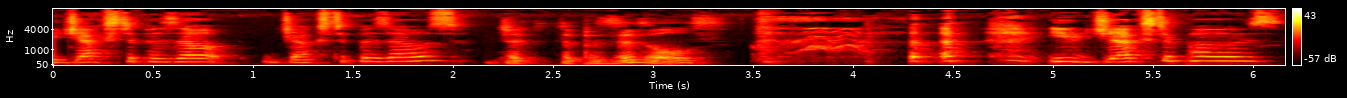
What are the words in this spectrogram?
You juxtapose juxtapose pizzles. you juxtapose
